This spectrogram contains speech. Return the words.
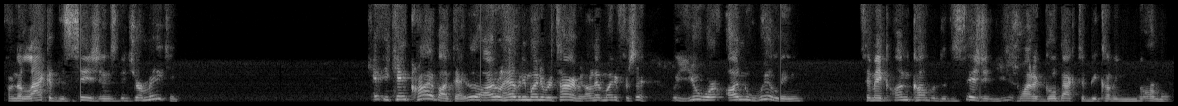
from the lack of decisions that you're making. You can't cry about that. Oh, I don't have any money in retirement. I don't have money for sale. Well, you were unwilling to make uncomfortable decisions. You just want to go back to becoming normal.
